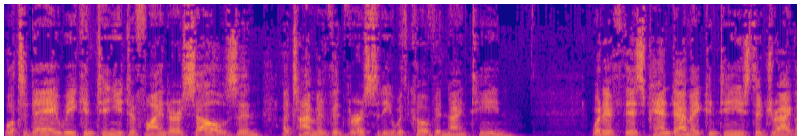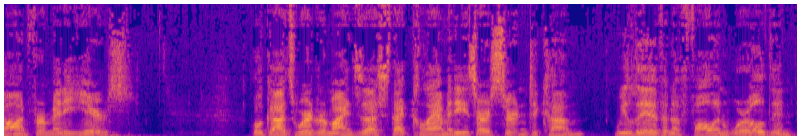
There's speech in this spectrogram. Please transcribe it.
Well, today we continue to find ourselves in a time of adversity with COVID 19. What if this pandemic continues to drag on for many years? Well, God's Word reminds us that calamities are certain to come. We live in a fallen world and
